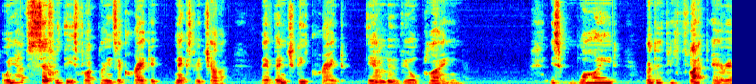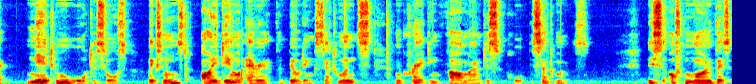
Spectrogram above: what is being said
When you have several of these floodplains are created next to each other, they eventually create the alluvial plain. This wide, relatively flat area near to a water source makes an almost ideal area for building settlements and creating farmland to support the settlements. This is often why those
